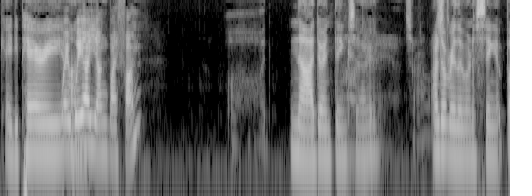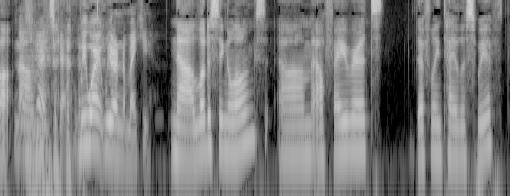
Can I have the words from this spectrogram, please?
Katy Perry. wait. um, we are young by fun. Nah, I don't think so. Okay, that's all right. I don't really want to sing it, but No, it's um, okay. It's okay. We won't. We don't make you. nah, a lot of sing-alongs. Um, our favorites definitely Taylor Swift.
